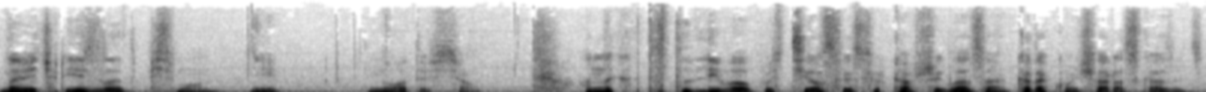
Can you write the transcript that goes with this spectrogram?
на вечер ездила, это письмо. И ну вот и все. Она как-то стыдливо опустила свои сверкавшие глаза, когда кончила рассказывать.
